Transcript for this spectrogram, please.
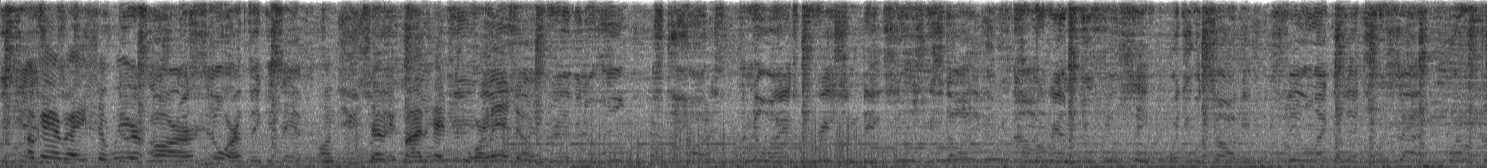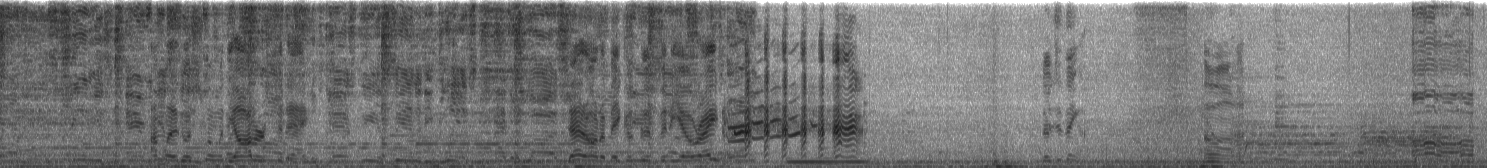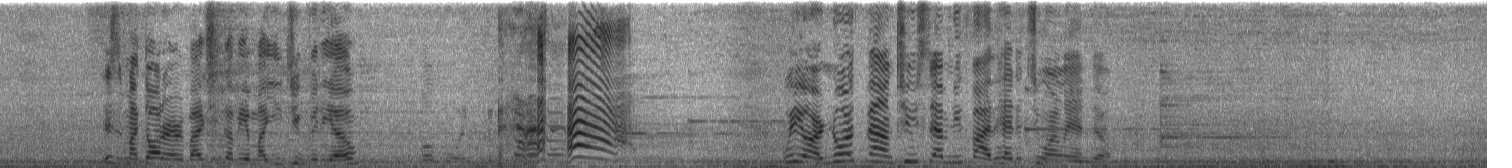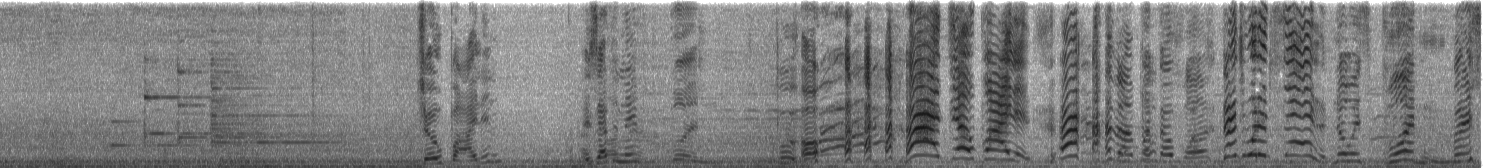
Okay, everybody, so we are north on 275 heading to Orlando. I'm gonna go swim with the otters today. That ought to make a good video, right? Don't you think? This is my daughter, everybody. She's gonna be in my YouTube video. Oh boy. We are northbound 275 headed to Orlando. Joe Biden? Is that the name? Bun. Oh. Joe Biden! What the fuck? That's what it said! No, it's Bun. But it's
